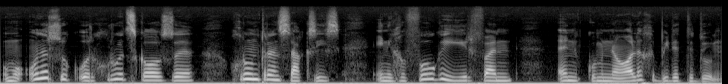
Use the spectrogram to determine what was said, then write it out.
om een onderzoek oor grootskaalse grondtransacties en die gevolge hiervan in kommunale gebiede te doen.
